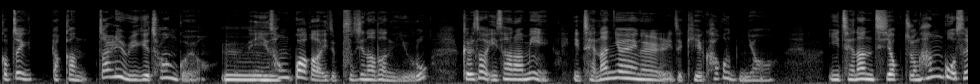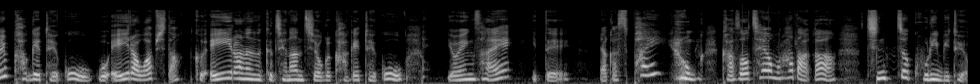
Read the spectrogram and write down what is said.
갑자기 약간 잘릴 위기에 처한 거예요. 음. 이 성과가 이제 부진하다는 이유로. 그래서 이 사람이 이 재난 여행을 이제 기획하거든요. 이 재난 지역 중 한 곳을 가게 되고 뭐 A라고 합시다. 그 A라는 그 재난 지역을 가게 되고 여행사에 이때 약간 스파이로 가서 체험을 하다가 진짜 고립이 돼요.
